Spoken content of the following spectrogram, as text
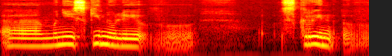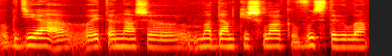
мне скинули э, скрин, где а, это наша мадам Кишлак выставила,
